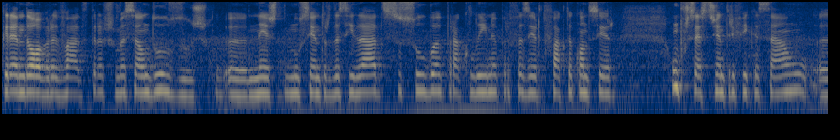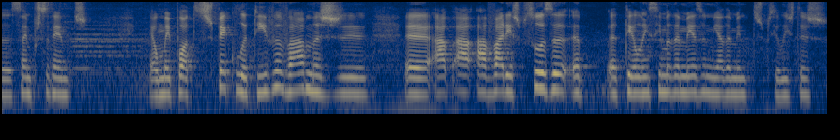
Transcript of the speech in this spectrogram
grande obra vá de transformação de usos uh, neste, no centro da cidade se suba para a colina para fazer de facto acontecer um processo de gentrificação uh, sem precedentes. É uma hipótese especulativa, vá, mas uh, há, há, há, várias pessoas a, a, a tê-la em cima da mesa, nomeadamente especialistas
